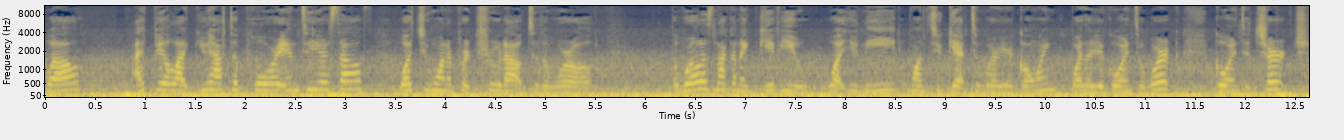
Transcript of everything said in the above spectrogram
Well, I feel like you have to pour into yourself what you want to protrude out to the world. The world is not going to give you what you need once you get to where you're going, whether you're going to work, going to church.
